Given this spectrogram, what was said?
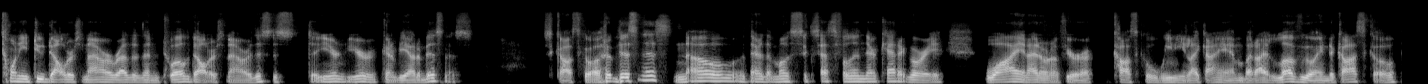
twenty-two dollars an hour rather than twelve dollars an hour, this is you're you're going to be out of business. Is Costco out of business? No, they're the most successful in their category. Why? And I don't know if you're a Costco weenie like I am, but I love going to Costco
